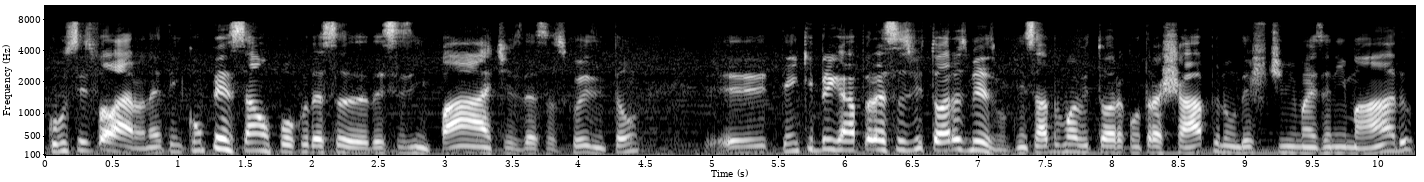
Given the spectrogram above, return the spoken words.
como vocês falaram, né, tem que compensar um pouco dessa, desses empates, dessas coisas, então é, tem que brigar por essas vitórias mesmo. Quem sabe uma vitória contra a Chape não deixa o time mais animado,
